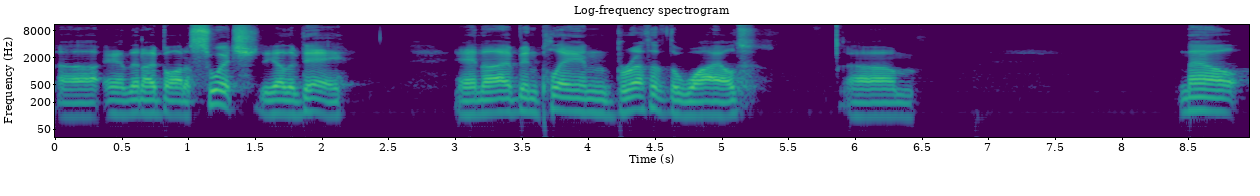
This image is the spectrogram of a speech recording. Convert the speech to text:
uh, and then I bought a Switch the other day, and I've been playing Breath of the Wild. Um, now,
